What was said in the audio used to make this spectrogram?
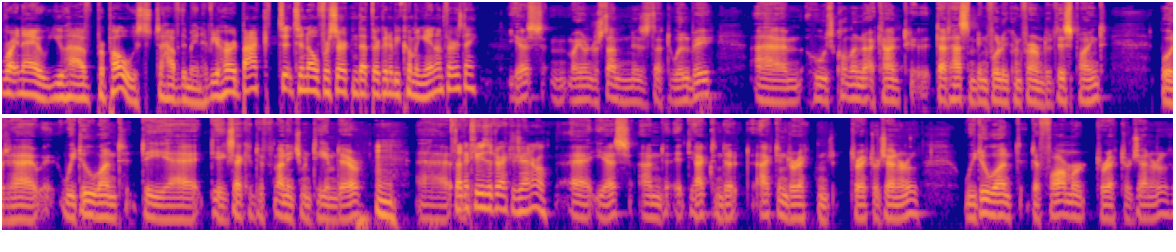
right now, you have proposed to have them in. Have you heard back to, to know for certain that they're going to be coming in on Thursday? Yes, my understanding is that will be. Um, who's coming? I can't. That hasn't been fully confirmed at this point, but uh, we do want the uh, the executive management team there. Uh, Does that include the Director General? uh, yes, and uh, the acting di- acting director director general. We do want the former director general,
